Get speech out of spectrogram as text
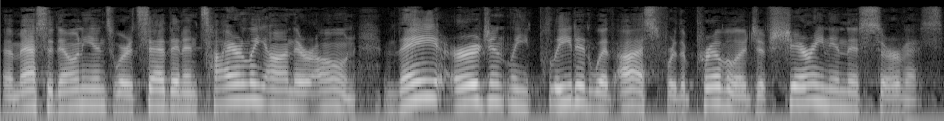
the Macedonians, where it said that entirely on their own, they urgently pleaded with us for the privilege of sharing in this service.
